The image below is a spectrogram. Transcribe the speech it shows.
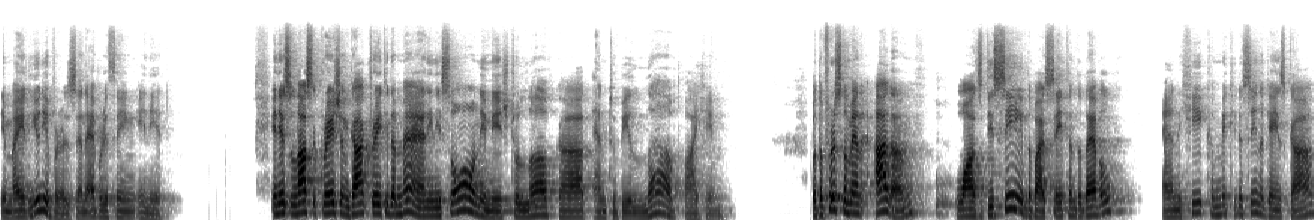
He made the universe and everything in it. In his last creation, God created a man in his own image to love God and to be loved by him. But the first man, Adam, was deceived by Satan the devil and he committed a sin against God.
